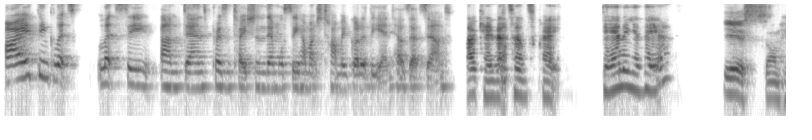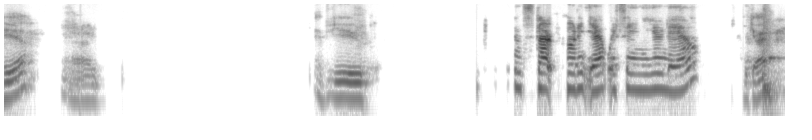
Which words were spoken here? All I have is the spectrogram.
I think let's let's see um, Dan's presentation, then we'll see how much time we've got at the end. How's that sound? Okay, that sounds great. Dan, are you there? Yes, I'm here. Um, have you? You can start putting, yeah, we're seeing you now. Okay.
